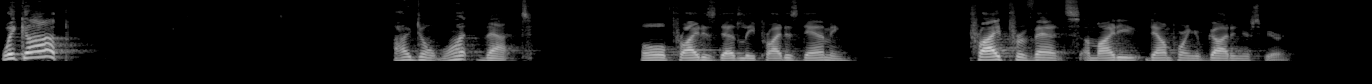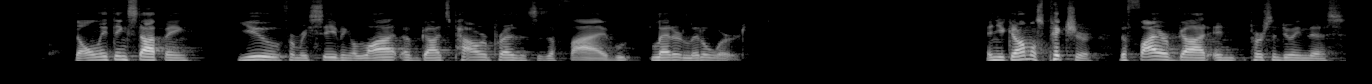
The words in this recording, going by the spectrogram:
Wake up. I don't want that. Oh, pride is deadly. Pride is damning. Pride prevents a mighty downpouring of God in your spirit. The only thing stopping you from receiving a lot of God's power and presence is a five letter little word. And you can almost picture the fire of God in person doing this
